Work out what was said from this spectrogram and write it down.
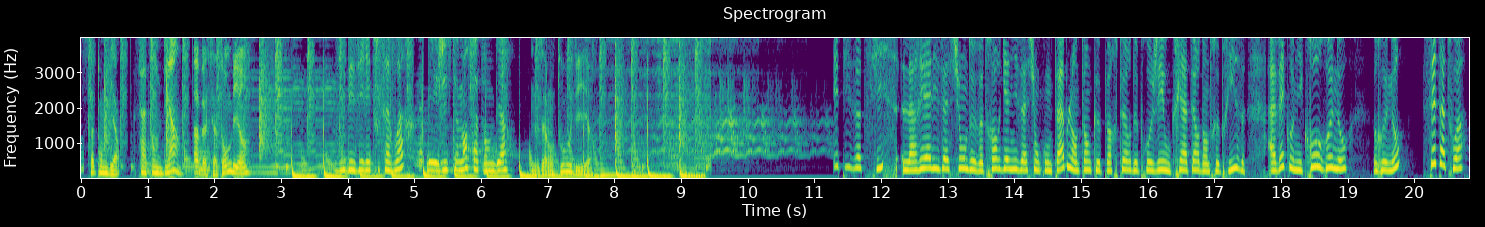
Ça tombe bien. Ça tombe bien. Ah bah ça tombe bien. Vous désirez tout savoir? Mais justement, ça tombe bien. Nous allons tout vous dire. Épisode 6, la réalisation de votre organisation comptable en tant que porteur de projet ou créateur d'entreprise, avec au micro Renaud. Renaud, c'est à toi.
